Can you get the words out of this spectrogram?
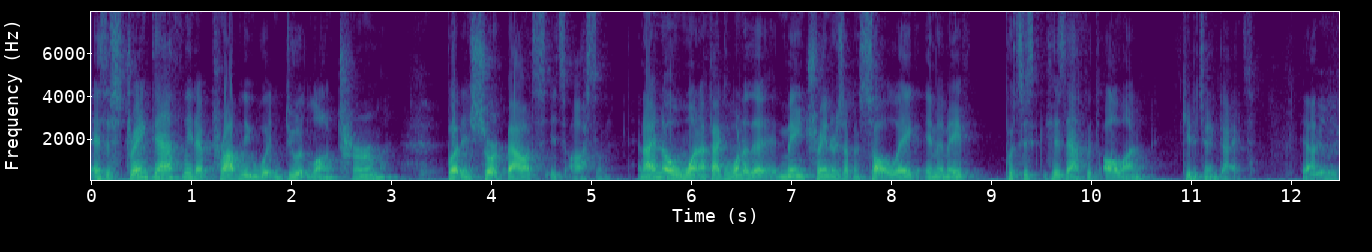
As a strength athlete, I probably wouldn't do it long term, but in short bouts, it's awesome. And I know one, in fact, one of the main trainers up in Salt Lake, MMA, puts his, his athletes all on ketogenic diets. Yeah. Really?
